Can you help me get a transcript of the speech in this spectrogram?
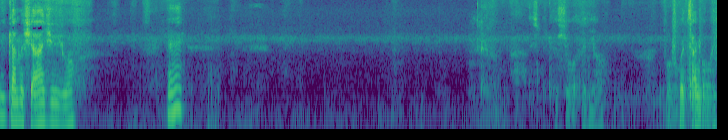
You can massage usual. Eh? Just making a short video of where Tango is.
